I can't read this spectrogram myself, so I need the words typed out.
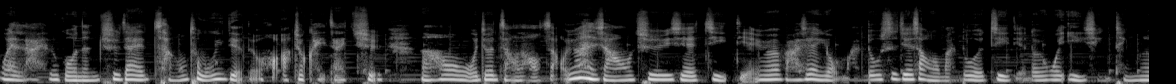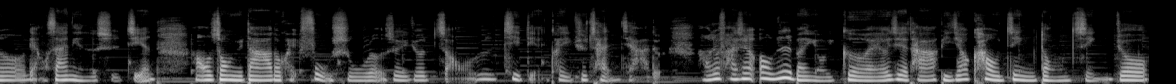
未来如果能去再长途一点的话，就可以再去。然后我就找找找，因为很想要去一些祭典，因为发现有蛮多世界上有蛮多的祭典都因为疫情停了两三年的时间，然后终于大家都可以复苏了，所以就找祭典可以去参加的。然后就发现哦，日本有一个诶，而且它比较靠近东京，就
